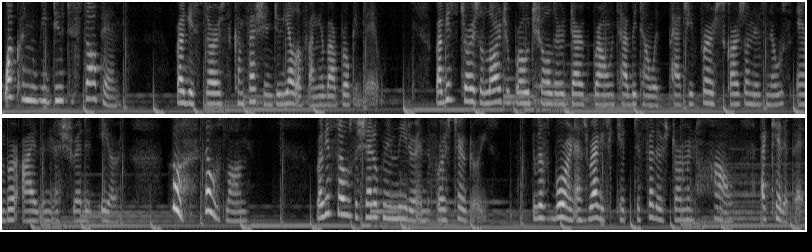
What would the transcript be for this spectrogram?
What can we do to stop him? Ragged Star's confession to Yellowfang about Broken Tail. Ragged Star is a large, broad-shouldered, dark brown tabby with patchy fur, scars on his nose, amber eyes, and a shredded ear. Whew, that was long. Ragged Star was a ShadowClan leader in the Forest Territories. He was born as Ragged Kit to Featherstorm and Howl at kittypet,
